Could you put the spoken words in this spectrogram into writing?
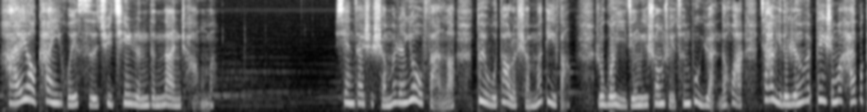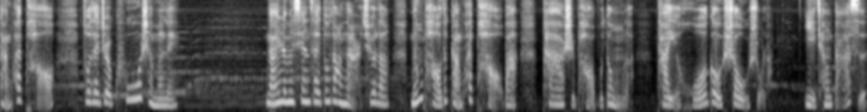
还要看一回死去亲人的难场吗？现在是什么人又反了？队伍到了什么地方？如果已经离双水村不远的话，家里的人为为什么还不赶快跑？坐在这儿哭什么嘞？男人们现在都到哪儿去了？能跑的赶快跑吧！他是跑不动了，他也活够寿数了。一枪打死，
